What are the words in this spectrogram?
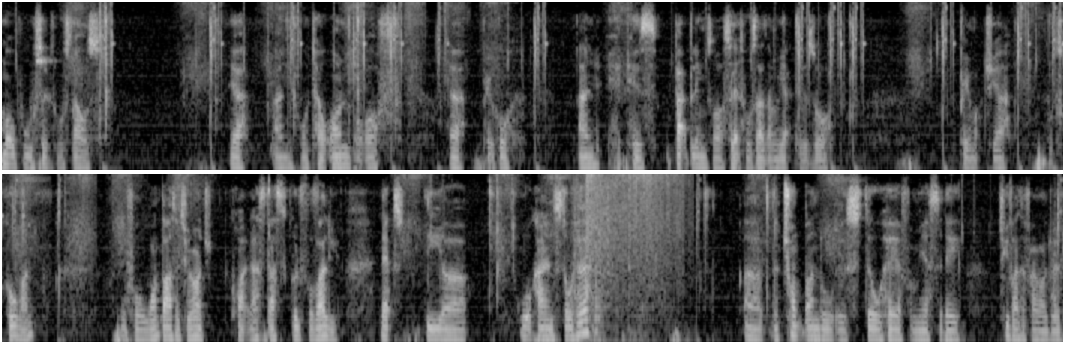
multiple selectable styles. Yeah, and we'll tell on or off. Yeah, pretty cool. And his back blings are selectable styles and reactive as well. Pretty much, yeah. Looks cool, man. For 1,200 quite that's that's good for value. Next, the uh, water cannon still here. Uh, the chomp bundle is still here from yesterday, 2,500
